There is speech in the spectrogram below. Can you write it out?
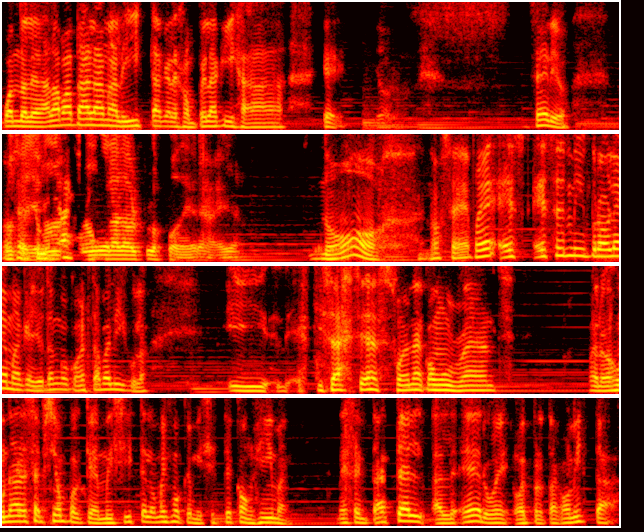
cuando le da la patada al analista, que le rompe la quijada, que yo- en serio. No sé, Entonces, yo tú no, ya- yo no hubiera dado los poderes a ella. no, no sé, pues es, ese es mi problema que yo tengo con esta película. Y quizás sea, suena como un rant, pero es una decepción porque me hiciste lo mismo que me hiciste con He-Man. Me sentaste al, al héroe o al protagonista,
